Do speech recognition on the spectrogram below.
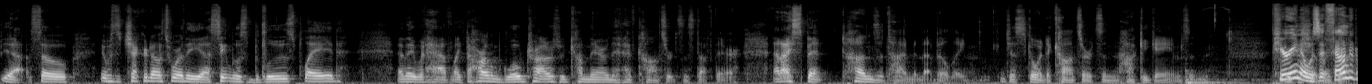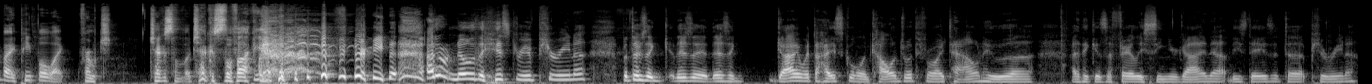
yeah. So it was the Checker Dome. It's where the uh, St. Louis Blues played, and they would have like the Harlem Globetrotters would come there and they'd have concerts and stuff there. And I spent tons of time in that building, just going to concerts and hockey games and. Purina was it like founded by people like from Ch- Czechoslo- Czechoslovakia? Purina. I don't know the history of Purina, but there's a there's a there's a guy I went to high school and college with from my town who uh, I think is a fairly senior guy now these days at uh, Purina.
